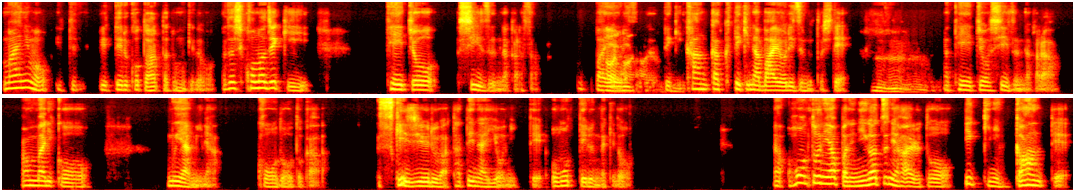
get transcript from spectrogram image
前にも言って、言ってることあったと思うけど、私この時期、低調シーズンだからさ、バイオリズムはいはいはい的、感覚的なバイオリズムとして、うんうんうん。まあ、低調シーズンだから、あんまりこう、むやみな行動とか、スケジュールは立てないようにって思ってるんだけど、本当にやっぱね、2月に入ると、一気にガンって、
